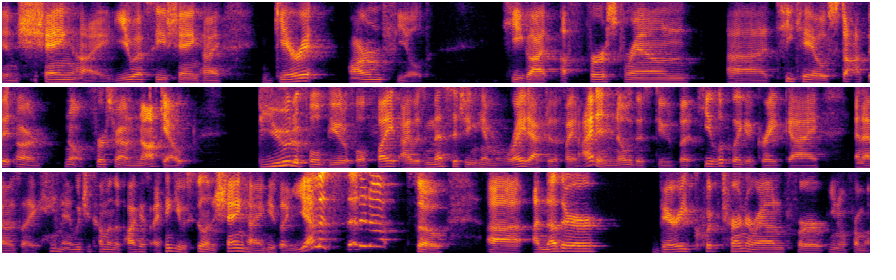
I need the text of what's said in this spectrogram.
in Shanghai, UFC Shanghai, Garrett Armfield. He got a first round uh, TKO stop it, or no, first round knockout. Beautiful, beautiful fight. I was messaging him right after the fight. I didn't know this dude, but he looked like a great guy. And I was like, hey, man, would you come on the podcast? I think he was still in Shanghai. And he's like, yeah, let's set it up. So, uh, another very quick turnaround for, you know, from a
